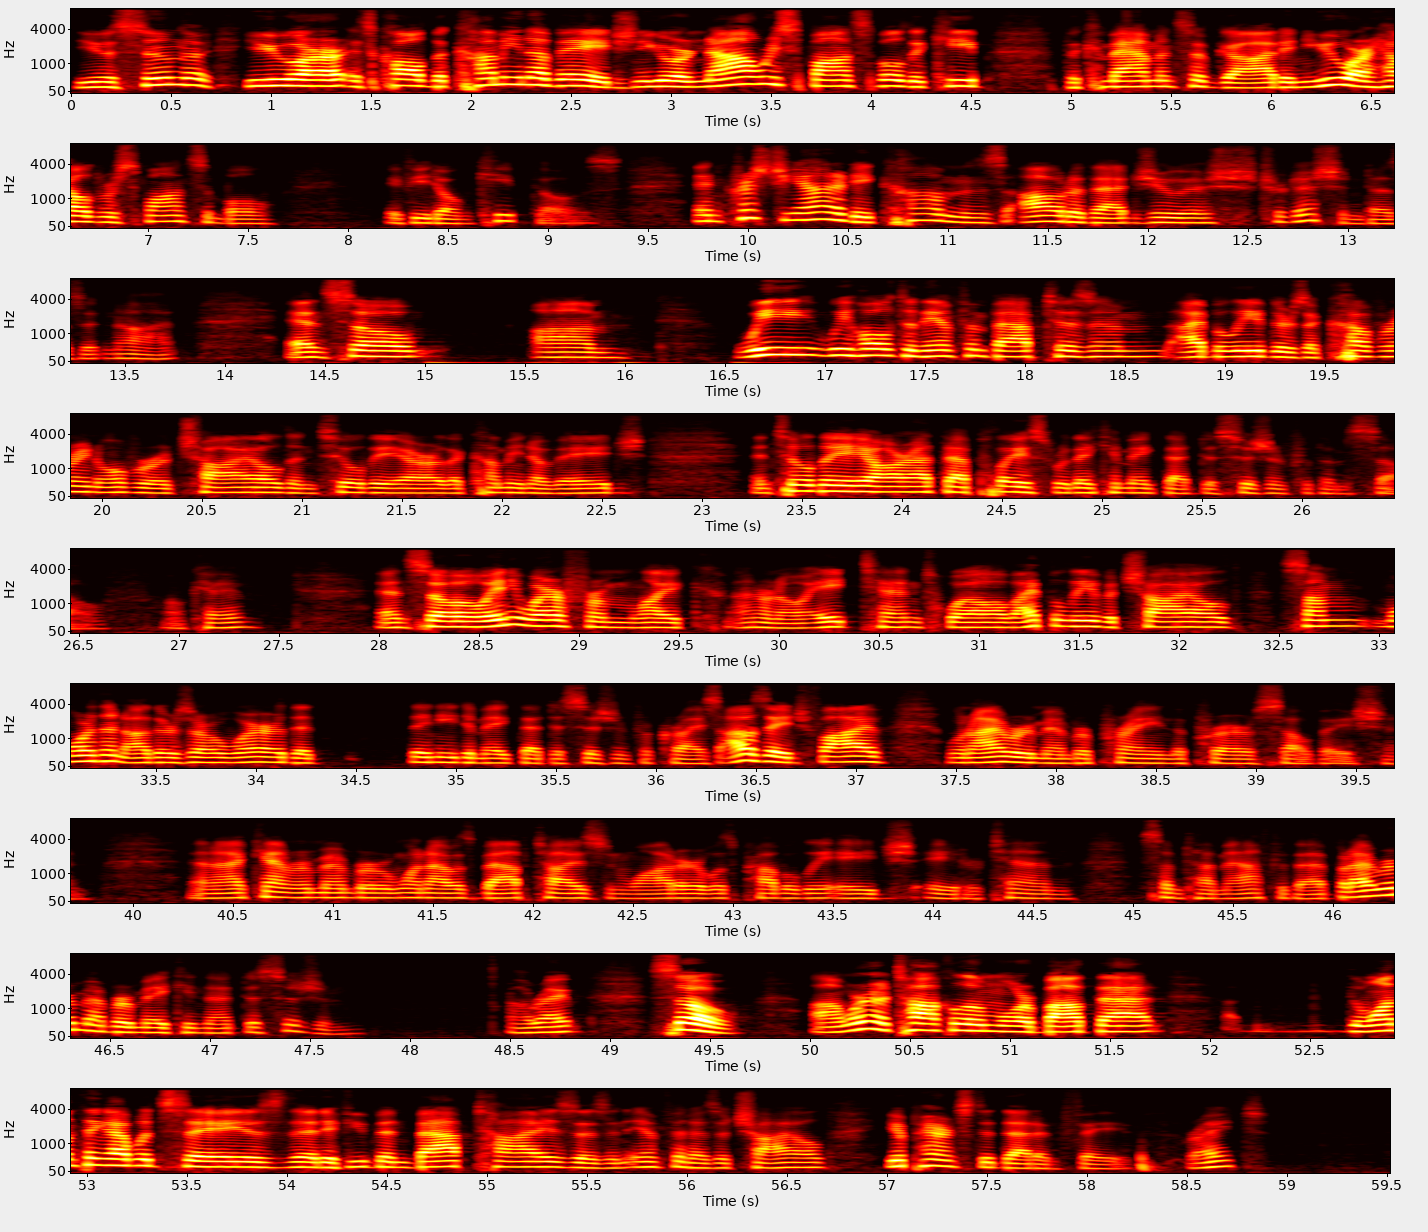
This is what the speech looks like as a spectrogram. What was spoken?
You assume that you are, it's called the coming of age. You are now responsible to keep the commandments of God, and you are held responsible if you don't keep those. And Christianity comes out of that Jewish tradition, does it not? And so um, we, we hold to the infant baptism. I believe there's a covering over a child until they are the coming of age, until they are at that place where they can make that decision for themselves. Okay? And so, anywhere from like, I don't know, 8, 10, 12, I believe a child, some more than others, are aware that they need to make that decision for Christ. I was age 5 when I remember praying the prayer of salvation. And I can't remember when I was baptized in water. It was probably age 8 or 10 sometime after that. But I remember making that decision. All right? So, uh, we're going to talk a little more about that. The one thing I would say is that if you've been baptized as an infant, as a child, your parents did that in faith, right?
